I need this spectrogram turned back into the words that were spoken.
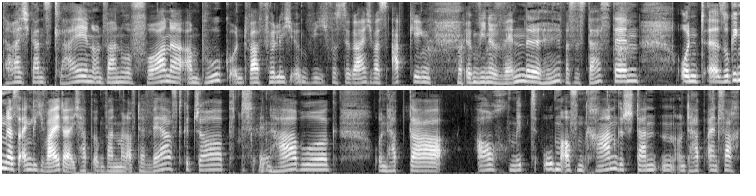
Da war ich ganz klein und war nur vorne am Bug und war völlig irgendwie, ich wusste gar nicht, was abging. irgendwie eine Wende, hä, was ist das denn? Und äh, so ging das eigentlich weiter. Ich habe irgendwann mal auf der Werft gejobbt okay. in Harburg und habe da auch mit oben auf dem Kran gestanden und habe einfach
